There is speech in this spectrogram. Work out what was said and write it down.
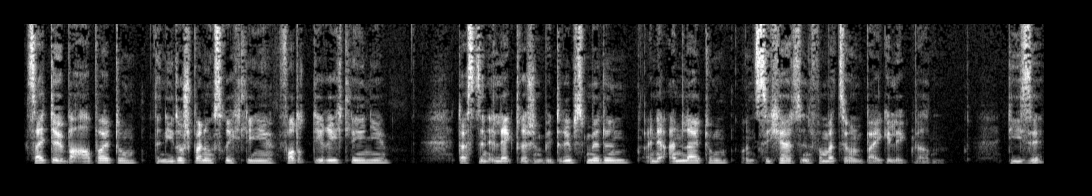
Seit der Überarbeitung der Niederspannungsrichtlinie fordert die Richtlinie, dass den elektrischen Betriebsmitteln eine Anleitung und Sicherheitsinformationen beigelegt werden. Diese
